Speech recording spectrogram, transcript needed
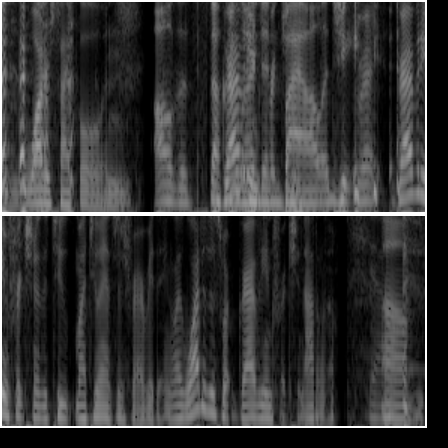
and water cycle, and all the stuff Gravity you and learned in friction. biology. right. Gravity and friction are the two my two answers for everything. Like, why does this work? Gravity and friction. I don't know. Yeah. Um,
